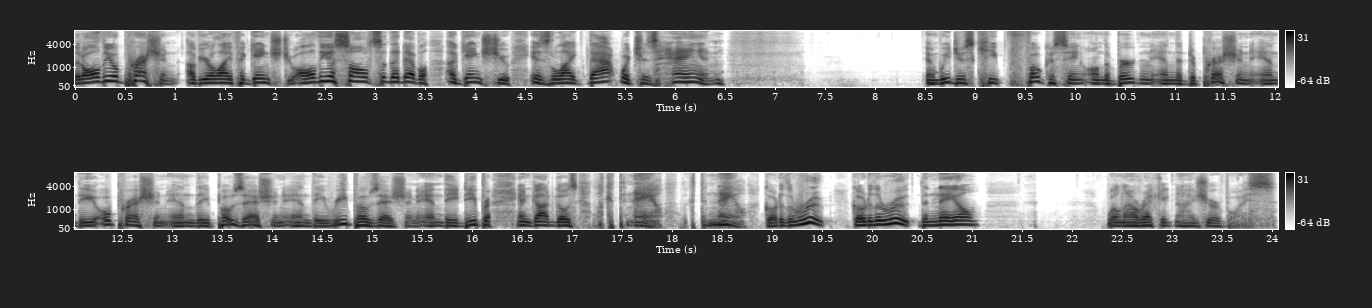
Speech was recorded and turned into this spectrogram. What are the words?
that all the oppression of your life against you, all the assaults of the devil against you is like that which is hanging and we just keep focusing on the burden and the depression and the oppression and the possession and the repossession and the deeper and God goes look at the nail look at the nail go to the root Go to the root. The nail will now recognize your voice,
